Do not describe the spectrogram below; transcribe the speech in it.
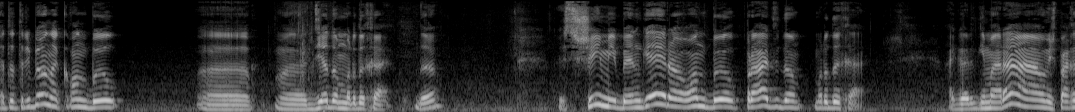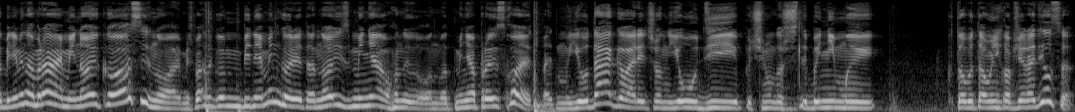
этот ребенок, он был э, э, дедом Мордыхая, да. То есть Шими Бенгейра, он был прадедом Мордыхая. А говорит Гимара, у Мишпаха Бенямин Амра, миной коси, ну, а Мишпаха Бенямин говорит, оно из меня, он, он от меня происходит. Поэтому Иуда говорит, что он Иуди. Почему? Потому что если бы не мы, кто бы там у них вообще родился?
